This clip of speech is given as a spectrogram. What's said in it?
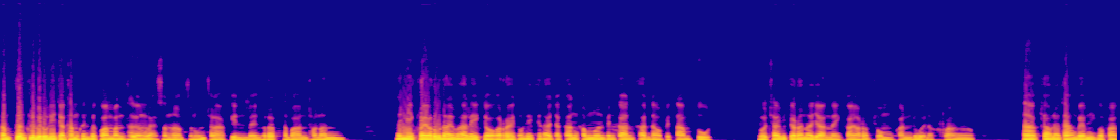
คำเตือนคลิปวิดีโอนี้จะทำขึ้นเพื่อความบันเทิงและสนับสนุนฉลากกินแบ่งรัฐบาลเท่านั้น ไม่มีใครรู้ได้ว่าเลขจะออกอะไรตัวเลขที่ได้จากการคำนวณเป็นการคาดเดาไปตามสูตรโปรดใช้วิจารณญาณในการรับชมกันด้วยนะครับ หากชอบแนวทางแบบนี้ก็ฝาก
